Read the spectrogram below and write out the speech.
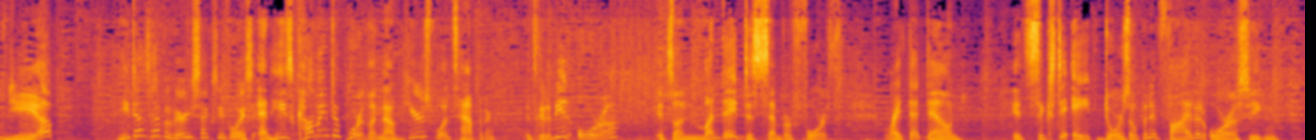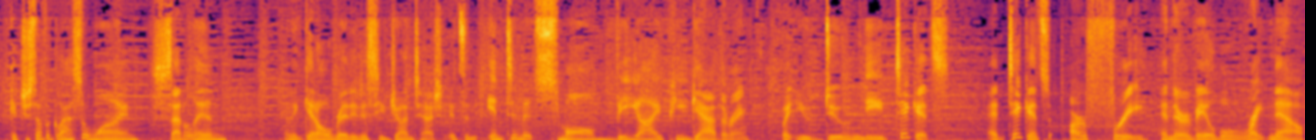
Yep. He does have a very sexy voice, and he's coming to Portland. Now, here's what's happening it's going to be at Aura. It's on Monday, December 4th. Write that down. It's 6 to 8. Doors open at 5 at Aura, so you can get yourself a glass of wine, settle in, and then get all ready to see John Tesh. It's an intimate, small VIP gathering, but you do need tickets. And tickets are free, and they're available right now.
